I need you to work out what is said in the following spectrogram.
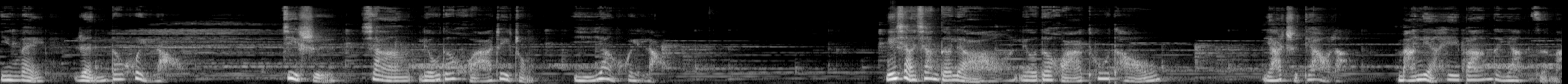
因为人都会老，即使像刘德华这种一样会老。你想象得了刘德华秃头、牙齿掉了、满脸黑斑的样子吗？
